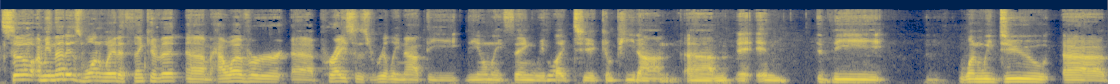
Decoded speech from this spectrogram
So, I mean, that is one way to think of it. Um, however, uh, price is really not the the only thing we like to compete on. Um, in the when we do uh,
